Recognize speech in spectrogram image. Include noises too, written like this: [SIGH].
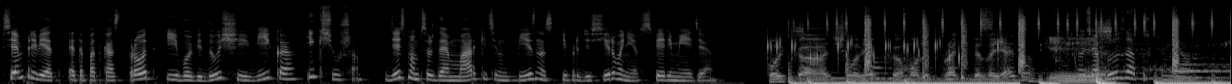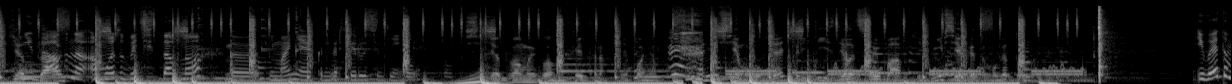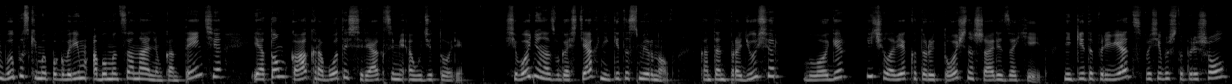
Всем привет! Это подкаст Прод и его ведущие Вика и Ксюша. Здесь мы обсуждаем маркетинг, бизнес и продюсирование в сфере медиа. Сколько человек может брать тебя за яйца? И... У тебя был запуск миллион? Я Недавно, так... а может быть давно? Э, внимание конвертируется в деньги. Сидят два моих главных хейтера, я понял. [LAUGHS] Не все могут взять, прийти и сделать свои бабки. Не все к этому готовы. И в этом выпуске мы поговорим об эмоциональном контенте и о том, как работать с реакциями аудитории. Сегодня у нас в гостях Никита Смирнов, контент-продюсер, блогер и человек, который точно шарит за хейт. Никита, привет, спасибо, что пришел.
